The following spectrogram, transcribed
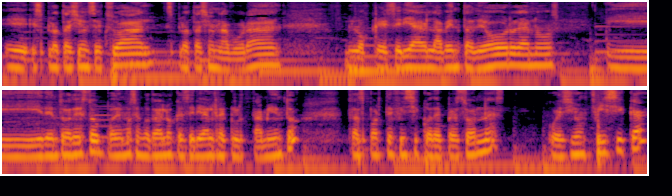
eh, explotación sexual, explotación laboral, lo que sería la venta de órganos, y dentro de esto podemos encontrar lo que sería el reclutamiento, transporte físico de personas, cohesión física,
